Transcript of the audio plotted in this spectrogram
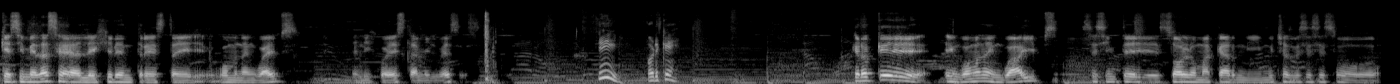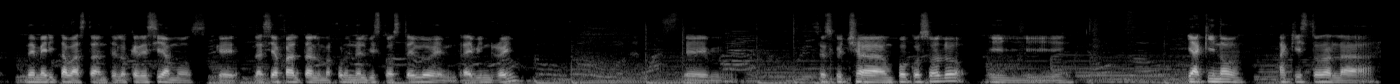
que si me das a elegir entre este Woman and Wives, elijo esta mil veces. Sí, ¿por qué? creo que en Woman and Wipes se siente solo McCartney. Muchas veces eso demerita bastante lo que decíamos, que le hacía falta a lo mejor un Elvis Costello en Driving Rain. Em, se escucha un poco solo y, y aquí no. Aquí es toda la,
